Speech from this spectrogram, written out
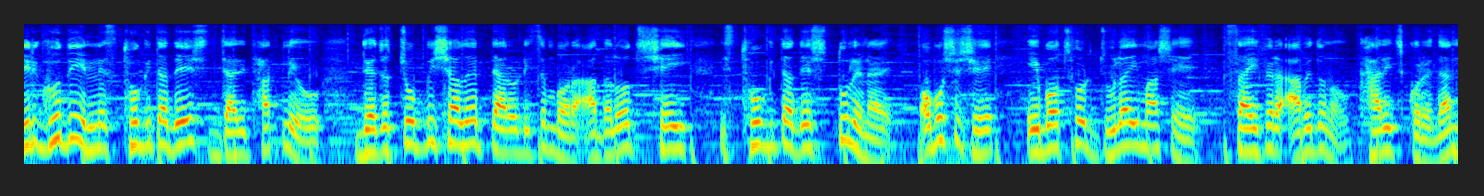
দীর্ঘদিন স্থগিতাদেশ জারি থাকলেও দুই হাজার চব্বিশ সালের তেরো ডিসেম্বর আদালত সেই স্থগিতাদেশ তুলে নেয়। অবশেষে এবছর জুলাই মাসে সাইফের আবেদনও খারিজ করে দেন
